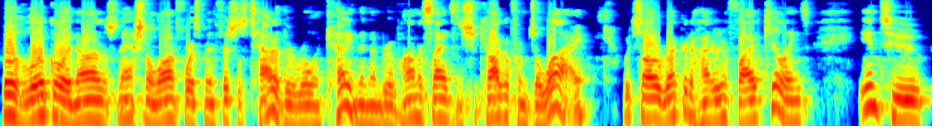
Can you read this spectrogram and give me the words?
Both local and national law enforcement officials touted their role in cutting the number of homicides in Chicago from July, which saw a record 105 killings, into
